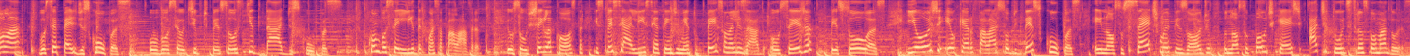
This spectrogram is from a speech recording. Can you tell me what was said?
Olá, você pede desculpas? Ou você é o tipo de pessoas que dá desculpas? Como você lida com essa palavra? Eu sou Sheila Costa, especialista em atendimento personalizado, ou seja, pessoas. E hoje eu quero falar sobre desculpas em nosso sétimo episódio do nosso podcast Atitudes Transformadoras.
